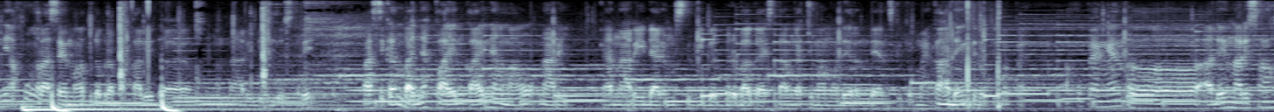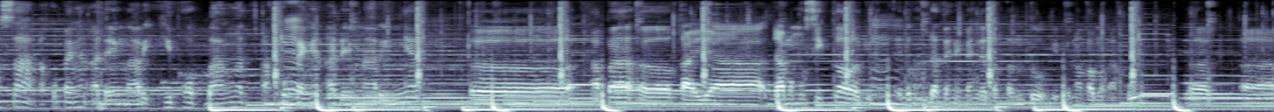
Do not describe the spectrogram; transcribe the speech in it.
ini aku ngerasain banget udah berapa kali udah menari di industri pasti kan banyak klien-klien yang mau nari. Kan nari dari segi ber- berbagai style nggak cuma modern dance gitu. Mereka ada yang tiba-tiba kayak aku pengen eh, ada yang nari salsa aku pengen ada yang nari hip hop banget. Aku Hmm. pengen ada yang narinya eh apa eh, kayak drama musikal gitu. Hmm. itu kan udah teknik-teknik tertentu gitu. Nah kalau menurut aku eh, eh,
